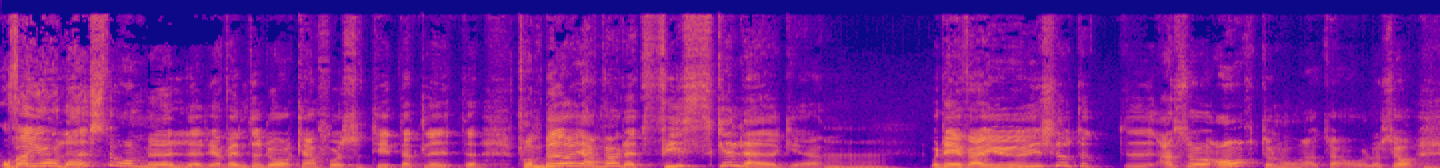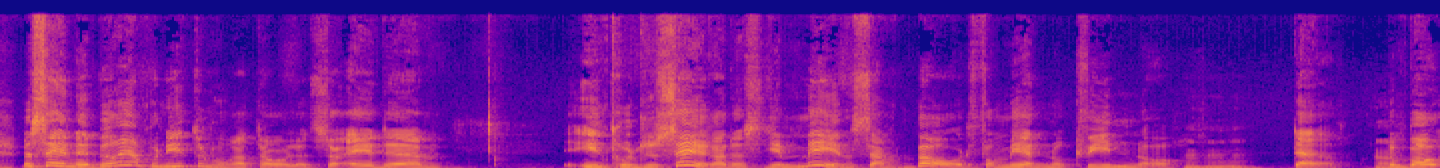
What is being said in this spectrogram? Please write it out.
Och vad jag läste om Mölle, jag vet inte, du har kanske också tittat lite. Från början var det ett fiskeläge. Mhm. Och det var ju i slutet, eh, alltså 1800-tal och så. Men sen i början på 1900-talet så är det introducerades gemensamt bad för män och kvinnor Mhm. där. Ja. De ba-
